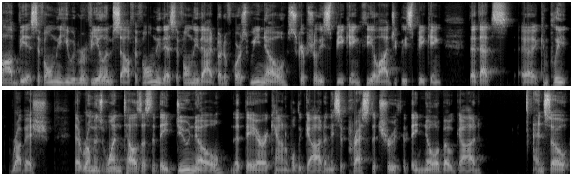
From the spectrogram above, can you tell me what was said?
obvious. If only he would reveal himself. If only this, if only that. But of course, we know, scripturally speaking, theologically speaking, that that's uh, complete rubbish. That Romans 1 tells us that they do know that they are accountable to God and they suppress the truth that they know about God. And so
